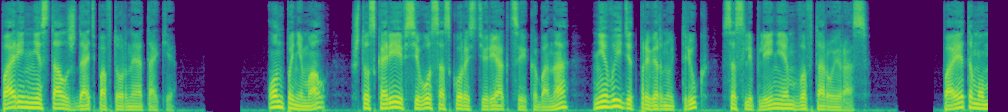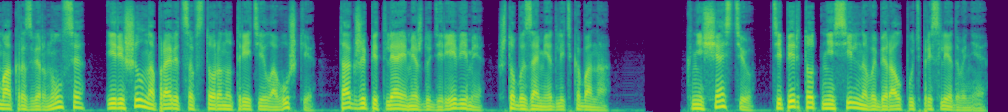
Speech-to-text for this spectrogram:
Парень не стал ждать повторной атаки. Он понимал, что скорее всего со скоростью реакции кабана не выйдет провернуть трюк со слеплением во второй раз. Поэтому маг развернулся и решил направиться в сторону третьей ловушки, также петляя между деревьями, чтобы замедлить кабана. К несчастью, теперь тот не сильно выбирал путь преследования,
